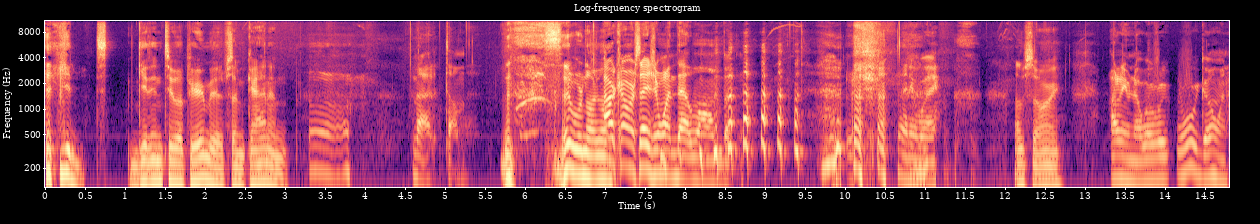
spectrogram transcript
he could get into a pyramid of some kind, and not tell him that. so we're not Gonna... Our conversation wasn't that long, but anyway, I'm sorry. I don't even know where we where we're going.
